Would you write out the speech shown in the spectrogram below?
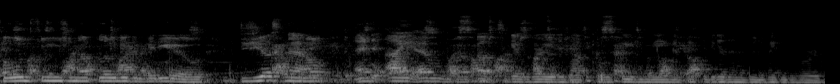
Code Fusion uploaded a video just now, and I am about to get worried about Code Fusion being affected because it has been affected.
